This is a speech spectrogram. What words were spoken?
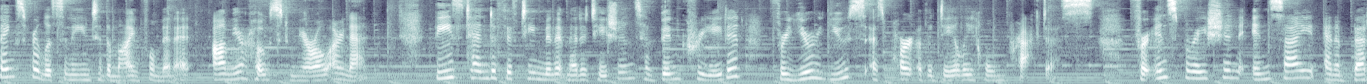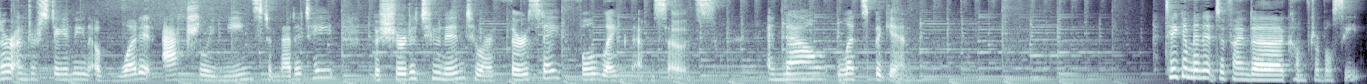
Thanks for listening to the Mindful Minute. I'm your host, Meryl Arnett. These 10 to 15 minute meditations have been created for your use as part of a daily home practice. For inspiration, insight, and a better understanding of what it actually means to meditate, be sure to tune in to our Thursday full length episodes. And now let's begin. Take a minute to find a comfortable seat.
